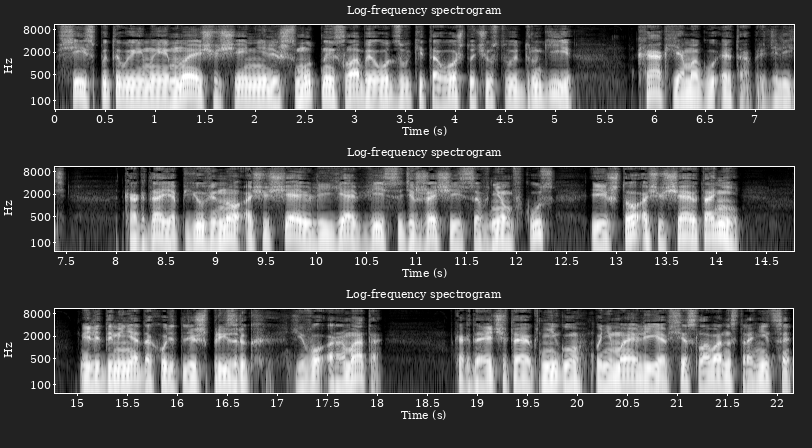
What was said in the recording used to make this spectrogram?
все испытываемые мной ощущения лишь смутные слабые отзвуки того, что чувствуют другие – как я могу это определить? Когда я пью вино, ощущаю ли я весь содержащийся в нем вкус, и что ощущают они? Или до меня доходит лишь призрак его аромата? Когда я читаю книгу, понимаю ли я все слова на странице,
